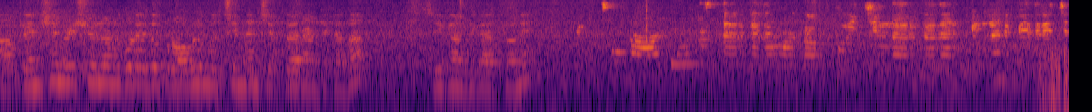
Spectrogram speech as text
ఆ పెన్షన్ విషయంలో కూడా ఏదో ప్రాబ్లం వచ్చిందని చెప్పారంట కదా శ్రీకాంత్ గారితోనే. కదా మాకు అప్పు ఇచ్చిన్నారు కదా అని పిల్లల్ని బెదిరించి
